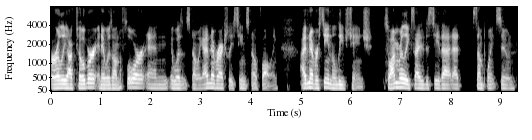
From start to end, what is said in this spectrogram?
early October, and it was on the floor and it wasn't snowing. I've never actually seen snow falling. I've never seen the leaves change. So I'm really excited to see that at some point soon.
